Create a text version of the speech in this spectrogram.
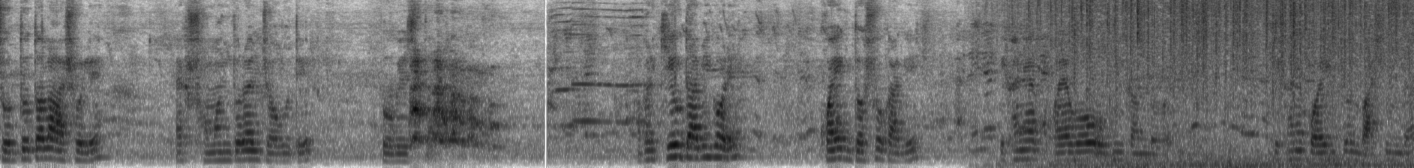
চোদ্দতলা আসলে এক সমান্তরাল জগতের প্রবেশদ্বার। আবার কেউ দাবি করে, কয়েক দশক আগে এখানে এক ভয়াবহ অগ্নিকাণ্ড হয়, যেখানে কয়েকজন বাসিন্দা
